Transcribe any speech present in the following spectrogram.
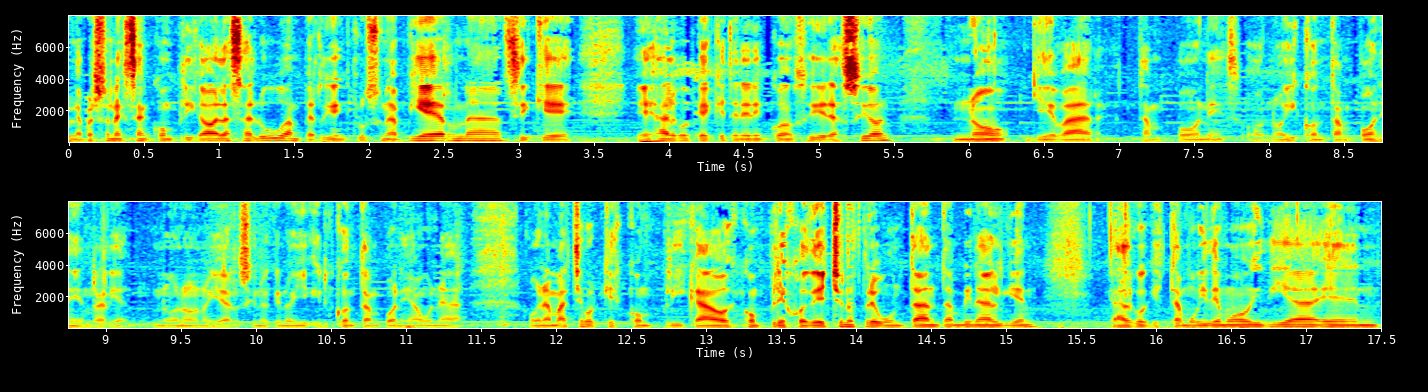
la persona que se han complicado la salud, han perdido incluso una pierna, así que es algo que hay que tener en consideración, no llevar tampones o no ir con tampones en realidad, no, no, no llevarlo, sino que no ir con tampones a una, a una marcha porque es complicado, es complejo. De hecho nos preguntaban también a alguien, algo que está muy de moda hoy día en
